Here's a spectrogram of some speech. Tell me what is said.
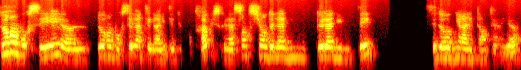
de rembourser, euh, rembourser l'intégralité du contrat, puisque la sanction de la, nullité, c'est de revenir à l'état antérieur.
